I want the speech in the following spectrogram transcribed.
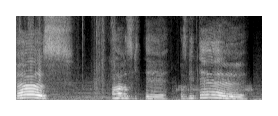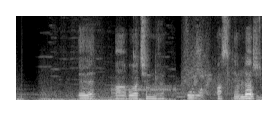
Kız! Aha kız gitti. Kız gitti. Ee, aa bu açılmıyor. O askerler.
